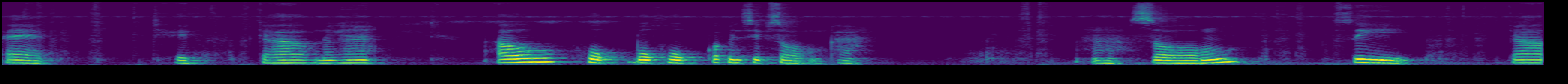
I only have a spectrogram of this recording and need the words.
แปดเจ็ดเก้านะคะ เอาหกบวกหกก็เป็นสิบสองค่ะอ่าสองสี่เก้า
